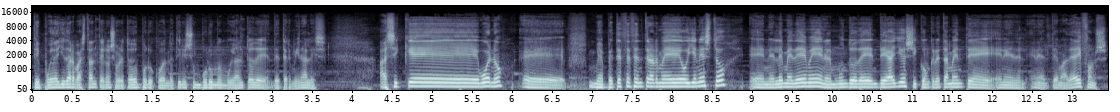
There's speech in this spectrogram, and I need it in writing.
te puede ayudar bastante, ¿no? sobre todo por cuando tienes un volumen muy alto de, terminales. Así que, bueno, eh, me apetece centrarme hoy en esto, en el MDM, en el mundo de, de iOS y concretamente en el, en el tema de iPhones.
